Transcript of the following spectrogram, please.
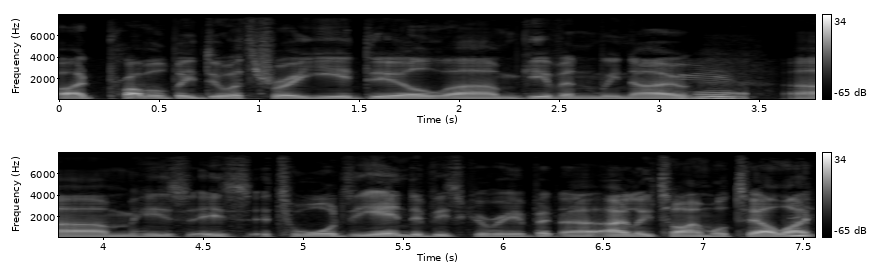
I'd probably do a three year deal. Um, given we know mm. um, he's he's towards the end of his career, but uh, only time will tell. I,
